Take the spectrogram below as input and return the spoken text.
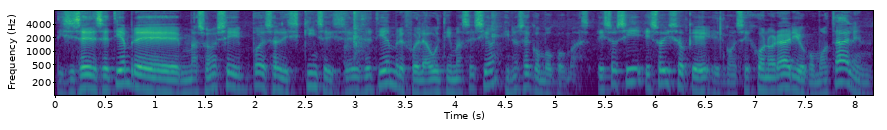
16 de septiembre, más o menos, sí, puede ser 15, 16 de septiembre, fue la última sesión y no se convocó más. Eso sí, eso hizo que el Consejo Honorario como tal, en,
